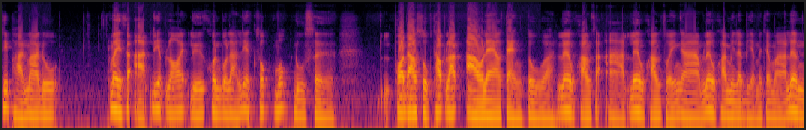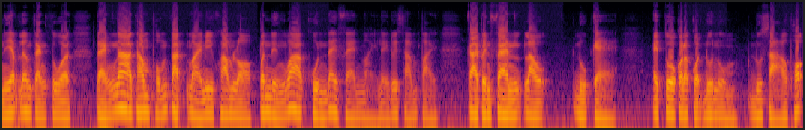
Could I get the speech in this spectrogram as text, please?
ที่ผ่านมาดูไม่สะอาดเรียบร้อย หรือคนโบราณเรียกซกมกดูเซอร์ พอดาวศุกร์ทับลักเอาแล้วแต่งตัว เริ่มความสะอาด เริ่มความสวยงาม เริ่มความมีระเบียบมันจะมา เริ่มเนี้ยบเริ่มแต่งตัว แต่งหน้าทำผมตัดใหม่มีความหล่อประหนึ่งว่าคุณได้แฟนใหม่เลยด้วยซ้ำไป กลายเป็นแฟนเราดูแก่ไอตัวกรกฎดูหนุ่ม ดูสาว เพราะ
